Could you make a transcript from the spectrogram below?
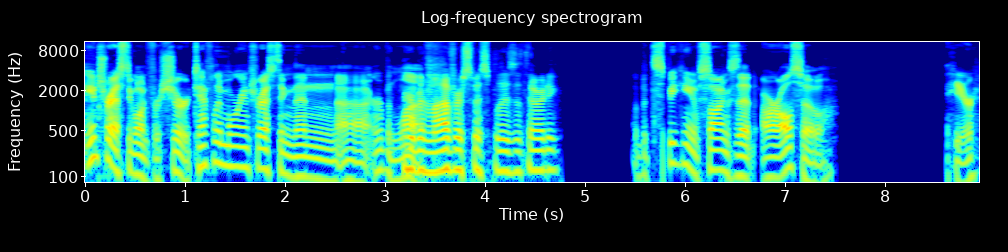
interesting one for sure. Definitely more interesting than uh, Urban Love. Urban Love or Swiss Blues Authority. But speaking of songs that are also here,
